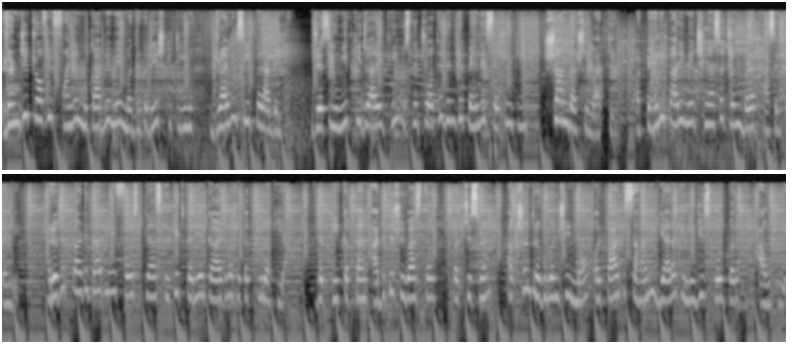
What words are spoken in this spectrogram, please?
रणजी ट्रॉफी फाइनल मुकाबले में मध्य प्रदेश की टीम ड्राइविंग सीट पर आ गई। है जैसी उम्मीद की जा रही थी, उसने चौथे दिन के पहले सेशन की शानदार शुरुआत की और पहली पारी में छियासठ रन बढ़त हासिल कर ली। रजत पाटीदार ने फ़र्स्ट क्लास क्रिकेट करियर का आठवां शतक पूरा किया, जबकि कप्तान आदित्य श्रीवास्तव 25 रन, अक्षंत रघुवंशी 9 और पार्थ सहानी 11 के निजी स्कोर पर आउट हुए।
